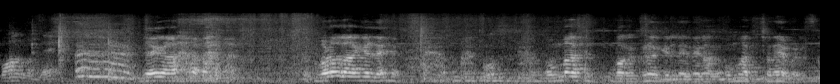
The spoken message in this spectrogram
뭐 하는 건데? 내가 뭐라고 하길래 엄마한테 막 그러길래 내가 엄마한테 전화해버렸어.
